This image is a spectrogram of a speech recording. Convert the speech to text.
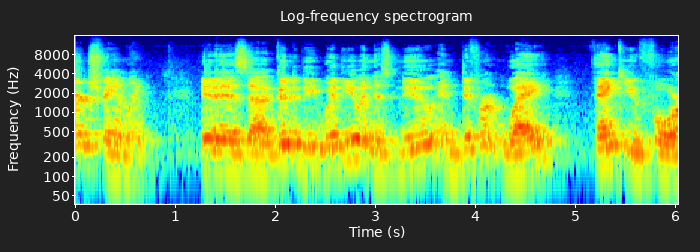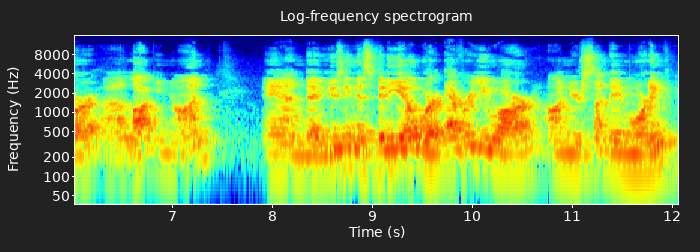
church family. It is uh, good to be with you in this new and different way. Thank you for uh, logging on and uh, using this video wherever you are on your Sunday morning.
